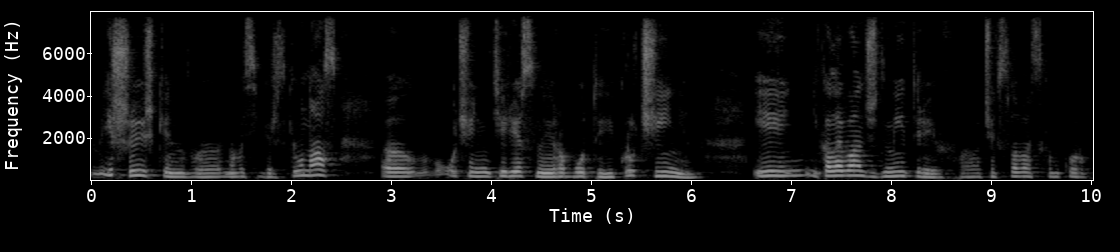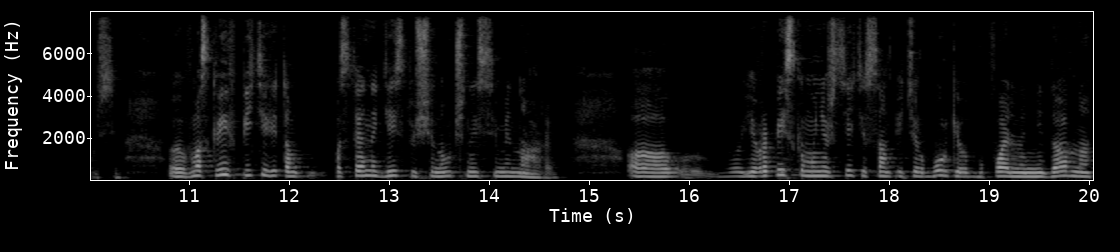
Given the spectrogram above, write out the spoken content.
и Шишкин в Новосибирске. У нас э, очень интересные работы и Кручинин, и Николай Иванович Дмитриев в Чехословацком корпусе. Э, в Москве и в Питере там постоянно действующие научные семинары. А, в Европейском университете в Санкт-Петербурге вот буквально недавно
